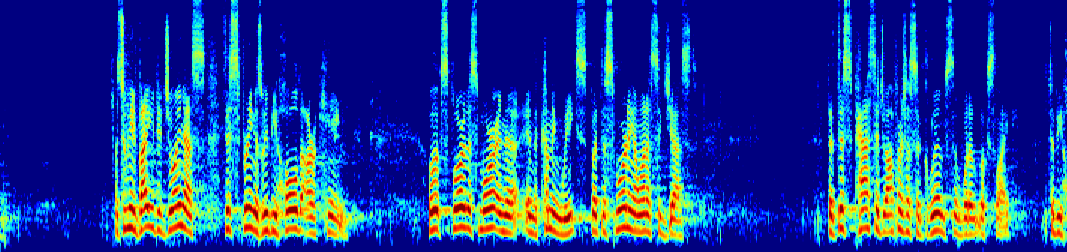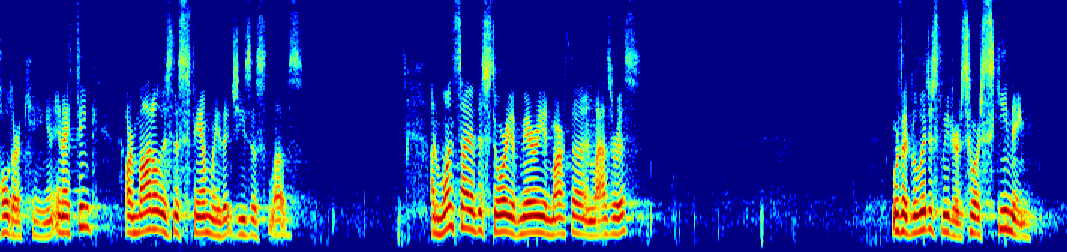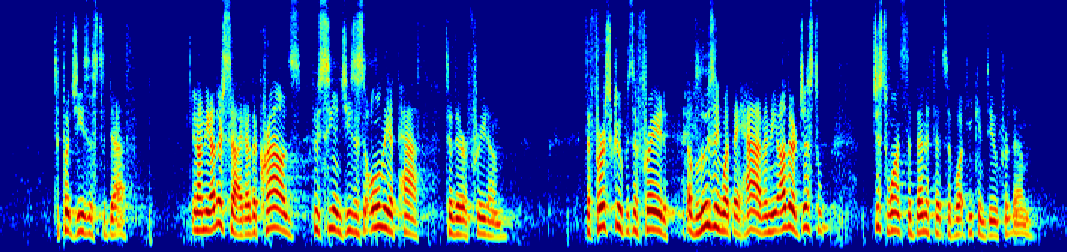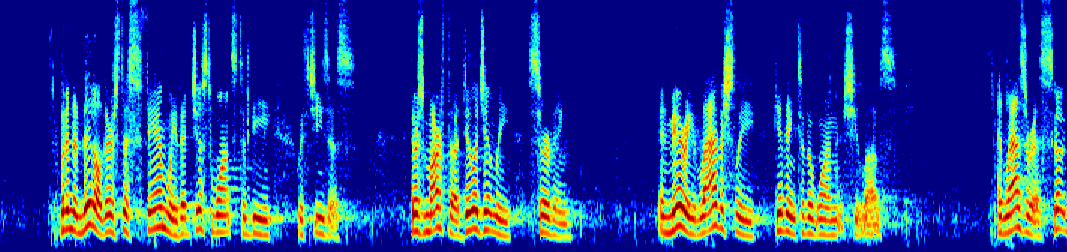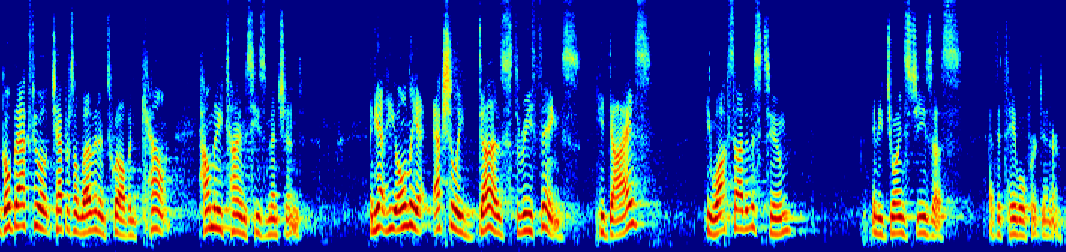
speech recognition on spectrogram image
So we invite you to join us this spring as we behold our King. We'll explore this more in the, in the coming weeks, but this morning I want to suggest that this passage offers us a glimpse of what it looks like to behold our King. And I think our model is this family that Jesus loves. On one side of this story of Mary and Martha and Lazarus were the religious leaders who are scheming to put Jesus to death. And on the other side are the crowds who see in Jesus only a path to their freedom. The first group is afraid of losing what they have, and the other just, just wants the benefits of what he can do for them. But in the middle, there's this family that just wants to be with Jesus. There's Martha diligently serving, and Mary lavishly giving to the one she loves. And Lazarus, go, go back through chapters 11 and 12 and count how many times he's mentioned. And yet he only actually does three things he dies, he walks out of his tomb, and he joins Jesus at the table for dinner.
